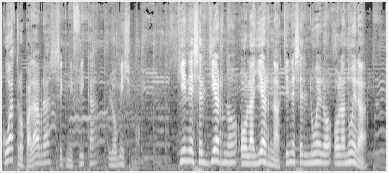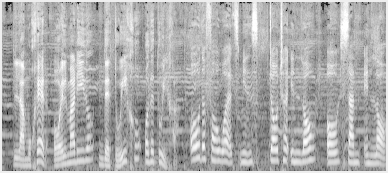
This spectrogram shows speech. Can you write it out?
cuatro palabras significan lo mismo. ¿Quién es el yerno o la yerna? ¿Quién es el nuero o la nuera? La mujer o el marido de tu hijo o de tu hija. All the four words means daughter-in-law or son-in-law。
